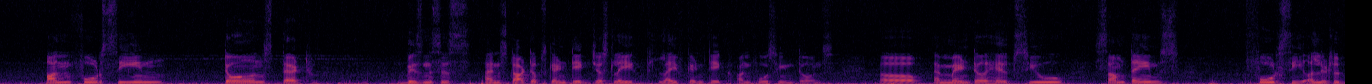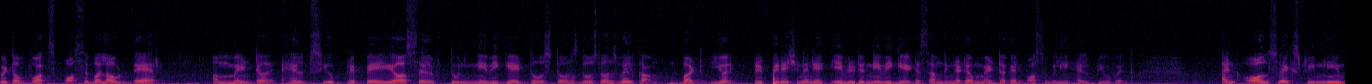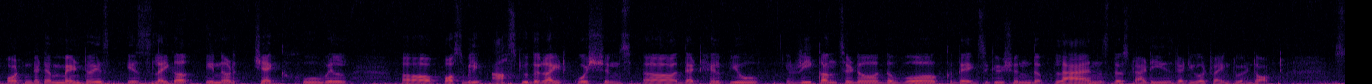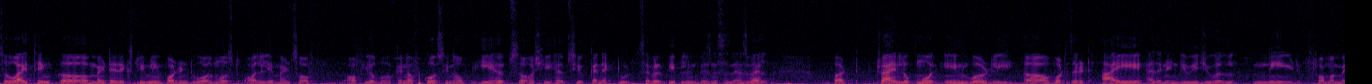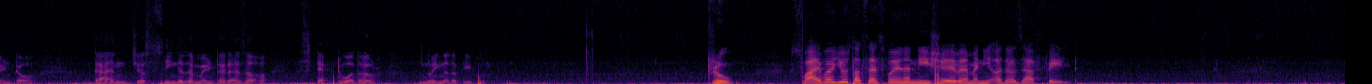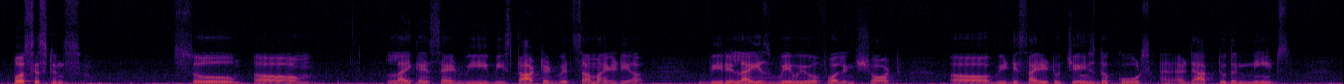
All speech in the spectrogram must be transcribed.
unforeseen turns that businesses and startups can take just like life can take unforeseen turns. Uh, a mentor helps you sometimes foresee a little bit of what's possible out there. A mentor helps you prepare yourself to navigate those turns. Those turns will come, but your preparation and your ability to navigate is something that a mentor can possibly help you with and also extremely important that a mentor is is like a inner check who will uh, possibly ask you the right questions uh, that help you reconsider the work the execution the plans the strategies that you are trying to adopt so i think uh, mentor is extremely important to almost all elements of of your work and of course you know he helps or she helps you connect to several people in businesses as well but try and look more inwardly uh, what is it that i as an individual need from a mentor than just seeing as a mentor as a step to other knowing other people True. So why were you successful in a niche where many others have failed? persistence so um, like i said we we started with some idea. We realized where we were falling short. Uh, we decided to change the course and adapt to the needs.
